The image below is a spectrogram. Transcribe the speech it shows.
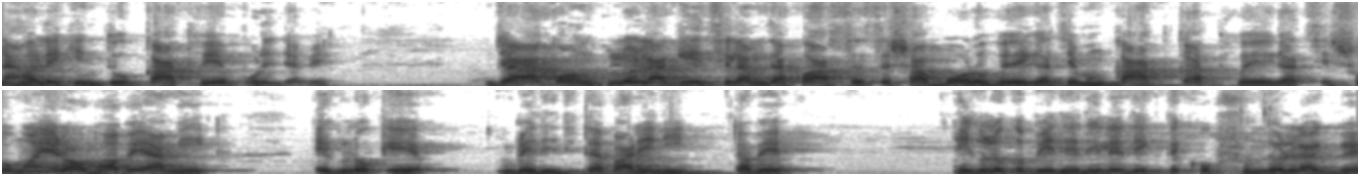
না হলে কিন্তু কাত হয়ে পড়ে যাবে। যা গন্ধগুলো লাগিয়েছিলাম দেখো আস্তে আস্তে সব বড় হয়ে গেছে এবং কাত কাত হয়ে গেছে। সময়ের অভাবে আমি এগুলোকে বেঁধে দিতে পারিনি, তবে এগুলোকে বেঁধে দিলে দেখতে খুব সুন্দর লাগবে।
